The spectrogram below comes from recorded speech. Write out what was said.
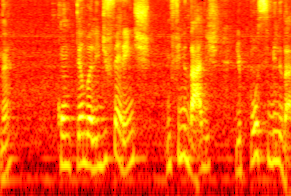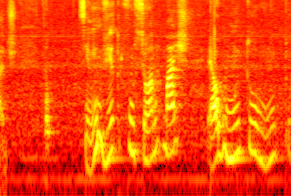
né? contendo ali diferentes infinidades de possibilidades. Então, sim, in vitro funciona, mas é algo muito, muito,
